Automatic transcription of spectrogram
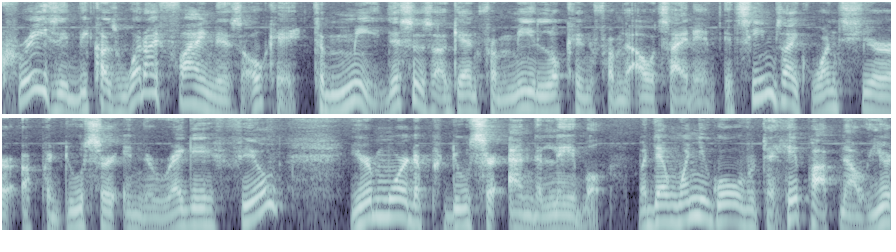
crazy because what I find is okay to me. This is again from me looking from the outside in. It seems like once you're a producer in the reggae field, you're more the producer and the label. But then when you go over to hip hop now, you're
